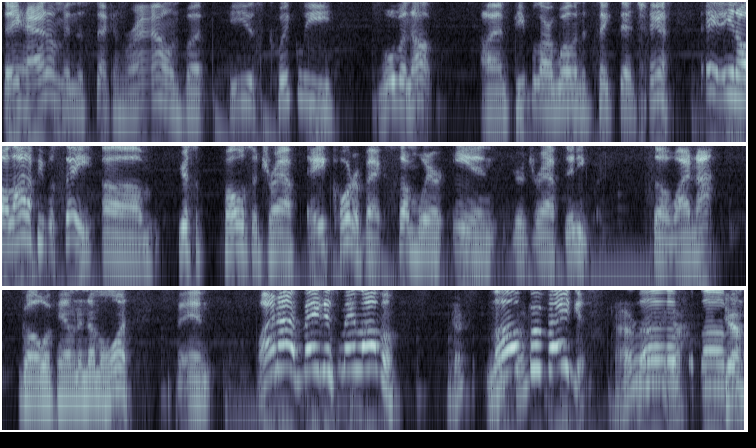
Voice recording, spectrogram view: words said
they had him in the second round, but he is quickly moving up. Uh, and people are willing to take that chance. Hey, you know, a lot of people say um you're supposed to draft a quarterback somewhere in your draft anyway. So why not go with him to number one? And why not? Vegas may love him. Yeah. Love for Vegas. All right. Love, love Yeah.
